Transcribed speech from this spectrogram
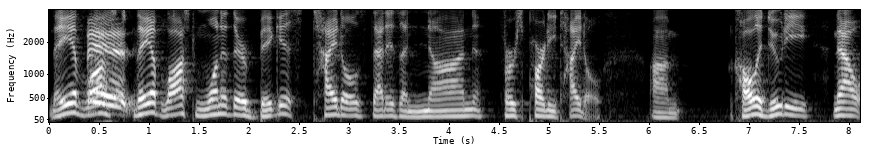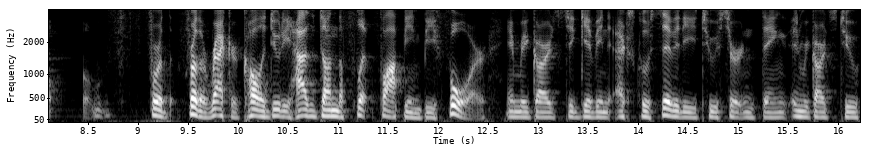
They have Man. lost. They have lost one of their biggest titles that is a non first party title. Um, Call of Duty. Now, for the, for the record, Call of Duty has done the flip flopping before in regards to giving exclusivity to certain things. In regards to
